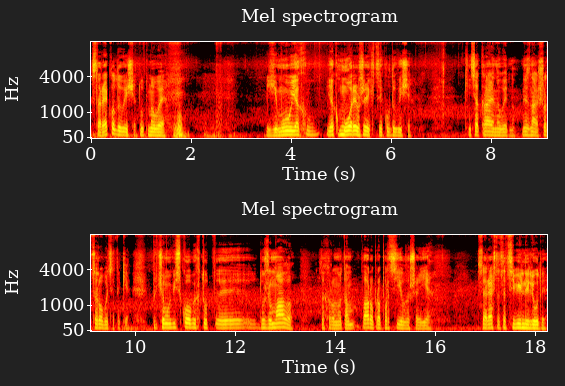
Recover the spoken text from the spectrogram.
старе кладовище, тут нове. Йому як, як море вже це кладовище. Кінця краю не видно. Не знаю, що це робиться таке. Причому військових тут е, дуже мало захоронено, там пару пропорцій лише є. Все решта це цивільні люди.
